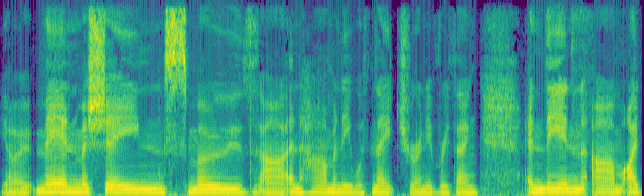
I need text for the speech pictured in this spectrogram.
You know, man machine, smooth, uh, in harmony with nature and everything. And then um, I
